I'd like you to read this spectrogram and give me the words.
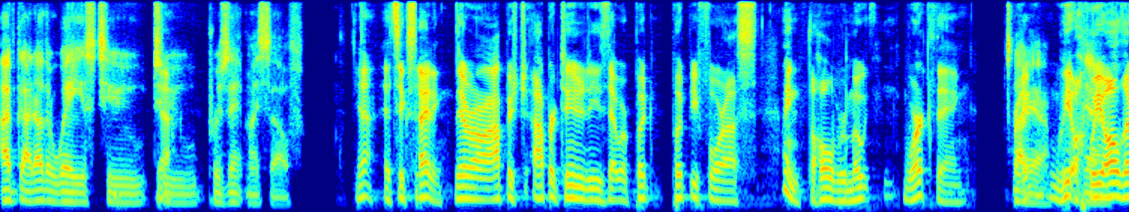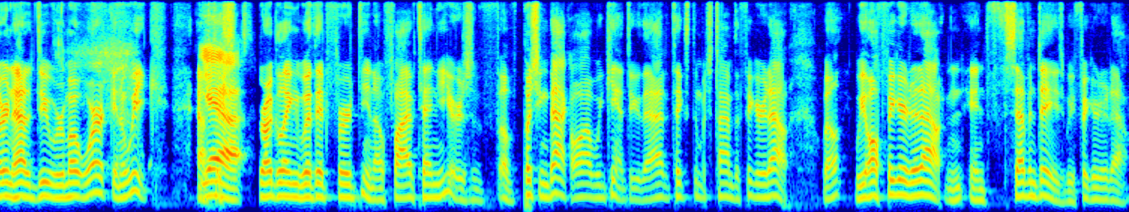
I've got other ways to Yeah. to present myself. Yeah, it's exciting. There are oppor- opportunities that were put put before us. I mean, the whole remote work thing. Oh, Right? yeah. We all, we all learned how to do remote work in a week. After Yeah. struggling with it for you know five ten years of, of pushing back. Oh, we can't do that. It takes too much time to figure it out. Well, we all figured it out in, in seven days. We figured it out.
